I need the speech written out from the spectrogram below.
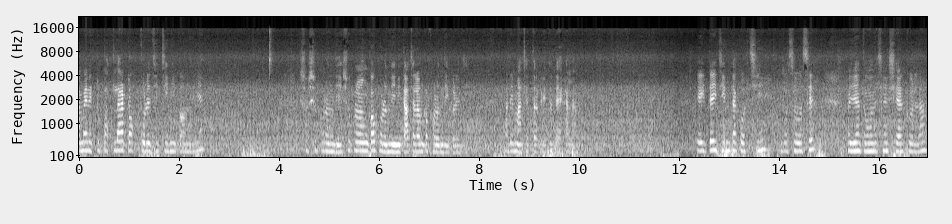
আমের একটু পাতলা টক করেছি, চিনি কম দিয়ে। সর্ষে ফোড়ন দিয়ে, শুকনো লঙ্কাও ফোড়ন দিইনি, কাঁচা লঙ্কা ফোড়ন দিয়ে করেছি। আর মাছের তরকারি তো দেখালাম। এইটাই চিন্তা করছি, বসে বসে। ওই জন্য তোমাদের সঙ্গে শেয়ার করলাম।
